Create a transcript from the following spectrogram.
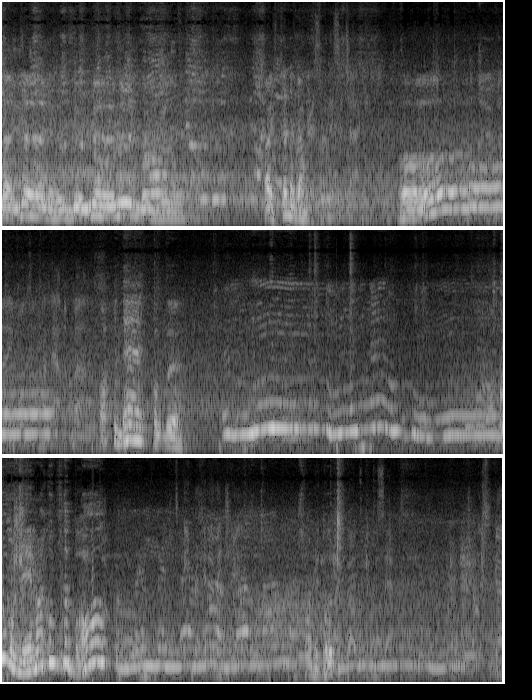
Alright, turn that down. Oh, up in there, cover. Come on, Neymar, come for the ball. It's good. Chance to go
